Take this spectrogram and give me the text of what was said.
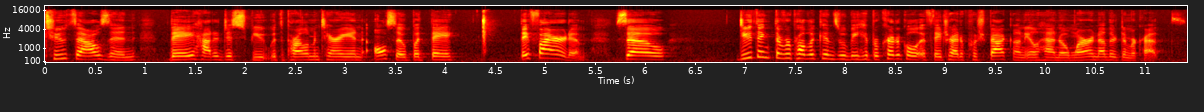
2000, they had a dispute with the parliamentarian also, but they they fired him. So do you think the Republicans would be hypocritical if they try to push back on Ilhan Omar and other Democrats?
